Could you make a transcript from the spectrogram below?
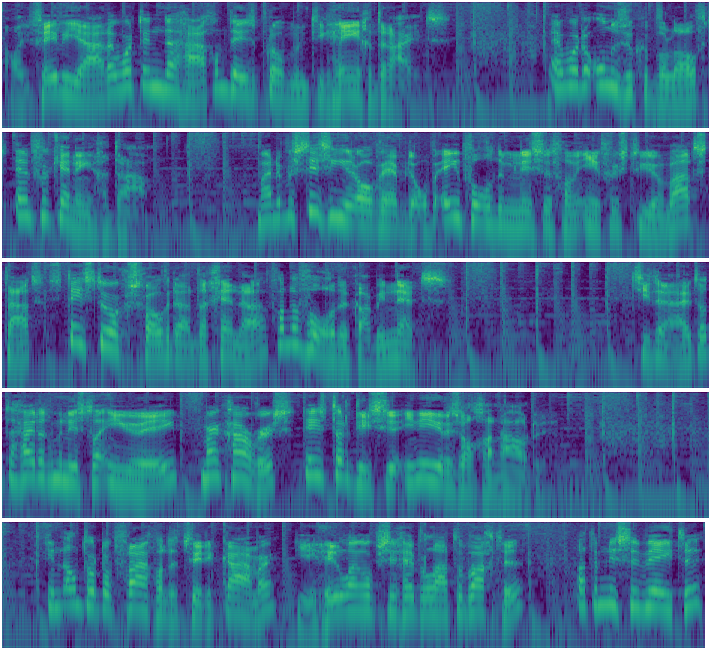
Al vele jaren wordt in Den Haag om deze problematiek heen gedraaid. Er worden onderzoeken beloofd en verkenningen gedaan. Maar de beslissingen hierover hebben de opeenvolgende ministers van Infrastructuur en Waterstaat steeds doorgeschoven naar de agenda van de volgende kabinet. Het ziet eruit dat de huidige minister van IUW, Mark Harbers, deze traditie in ere zal gaan houden. In antwoord op vragen van de Tweede Kamer, die heel lang op zich hebben laten wachten, laat de minister weten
